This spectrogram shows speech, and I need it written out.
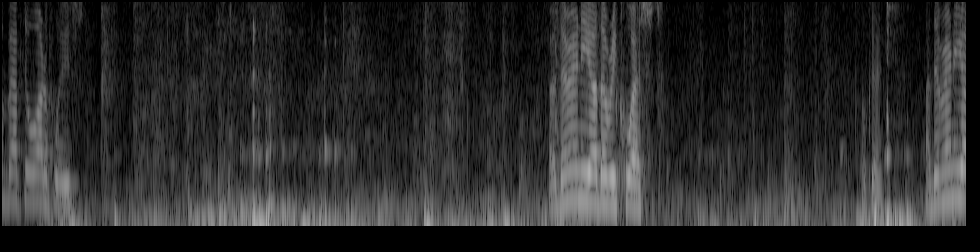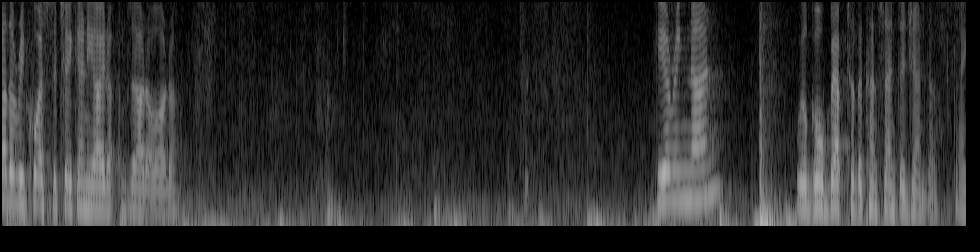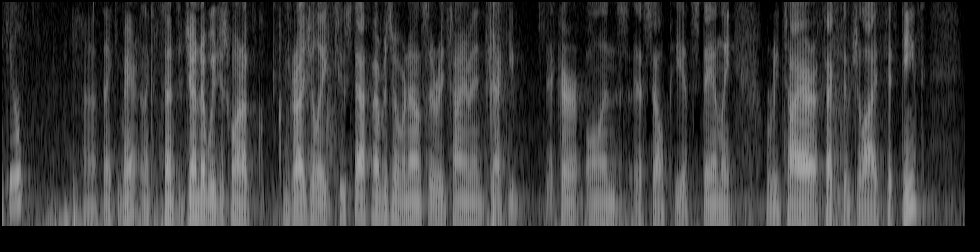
come back to order, please. Are there any other requests? Okay. Are there any other requests to take any items out of order? Hearing none, we'll go back to the consent agenda. Thank you. Uh, Thank you, Mayor. On the consent agenda, we just want to congratulate two staff members who have announced their retirement. Jackie Becker Owens, SLP at Stanley, will retire effective July 15th.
